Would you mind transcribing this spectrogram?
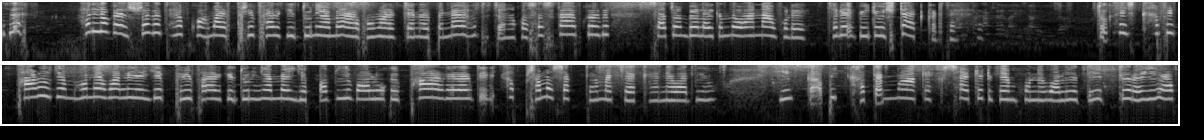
हेलो गाइस स्वागत है आपको हमारे फ्री फायर की दुनिया में। आप हमारे चैनल पर नए हो तो चैनल को सब्सक्राइब कर दे। साथ में बेल आइकन दबाना ना भूले। चलिए वीडियो स्टार्ट करते हैं। तो गाइस काफ़ी फाड़ू जम होने वाली है ये फ्री फायर की दुनिया में। ये पबजी वालों के फाड़ के रख देगी आप समझ सकते हैं मैं क्या कहने वाली हूँ। ये काफ़ी खतरनाक एक्साइटेड गेम होने वाली है। देखते रहिए आप।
